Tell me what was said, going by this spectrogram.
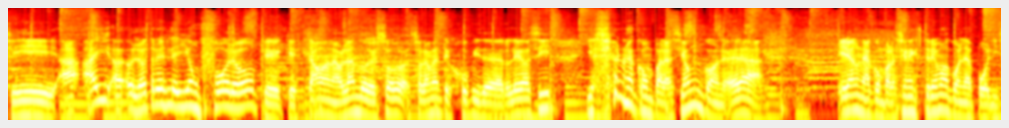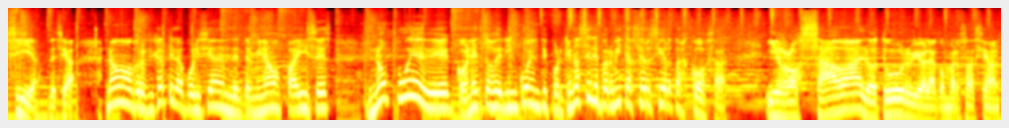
Sí, Ah, hay, ah, la otra vez leía un foro que, que estaban hablando de so- solamente Júpiter Legacy y hacían una comparación con. Era, era una comparación extrema con la policía. Decía, no, pero fíjate, la policía en determinados países no puede con estos delincuentes porque no se le permite hacer ciertas cosas. Y rozaba lo turbio la conversación.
